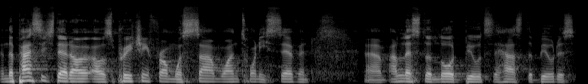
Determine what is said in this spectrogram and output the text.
And the passage that I, I was preaching from was Psalm 127. Um, Unless the Lord builds the house, the builders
